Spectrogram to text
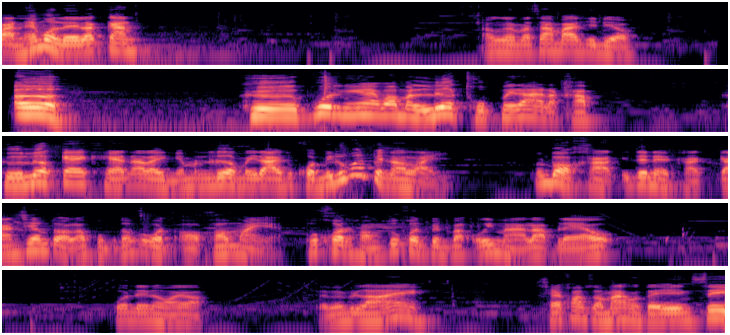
ปั่นให้หมดเลยละกัน เอาเงินมาสร้างบ้านทีเดียว เออ คือพูดง่ายๆว่ามันเลือกทุบไม่ได้นะครับ คือเลือกแก้แค้นอะไรอย่างเงี้ยมันเลือกไม่ได้ทุกคนไม่รู้มันเป็นอะไร มันบอกขาดอินเทอร์เน็ตขาดการเชื่อมต่อแล้วผมต้องกดออกเข้าใหม่อะทุกคนของทุกคนเป็นปะอุ้ยหมาหลับแล้วป้นได้น้อยอะแต่ไม่เป็นไรใช้ความสามารถของตัวเองสิ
